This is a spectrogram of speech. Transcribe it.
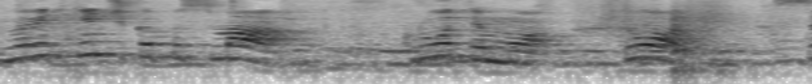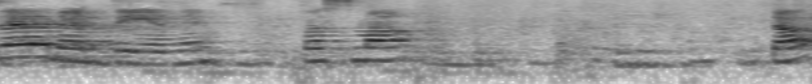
Ми від кінчика пасма крутимо до середини пасма. Так?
